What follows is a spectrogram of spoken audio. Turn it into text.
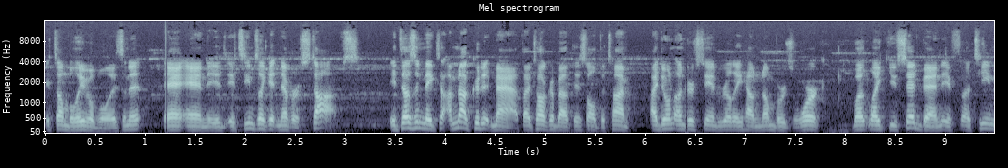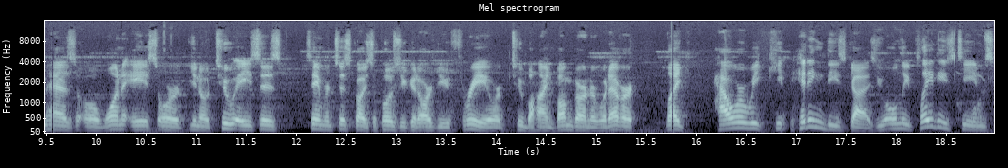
it's unbelievable, isn't it? And, and it, it seems like it never stops. It doesn't make. I'm not good at math. I talk about this all the time. I don't understand really how numbers work. But like you said, Ben, if a team has a one ace or you know two aces, San Francisco, I suppose you could argue three or two behind Bumgarner or whatever. Like, how are we keep hitting these guys? You only play these teams,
